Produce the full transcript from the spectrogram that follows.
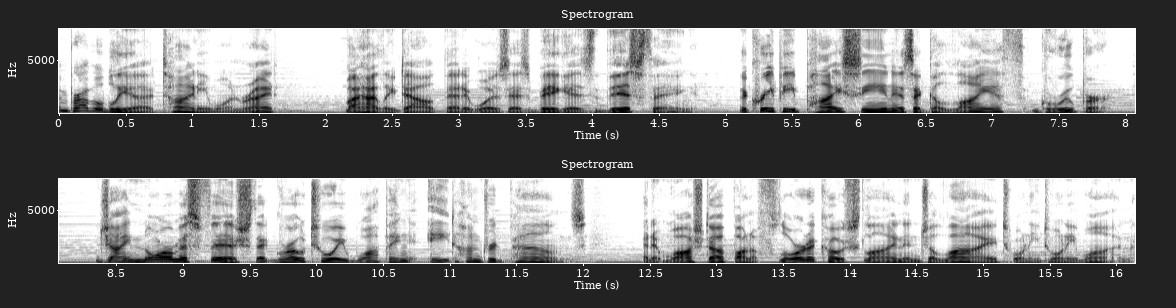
And probably a tiny one, right? I highly doubt that it was as big as this thing. The creepy Piscine is a Goliath grouper. Ginormous fish that grow to a whopping 800 pounds and it washed up on a Florida coastline in July 2021.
